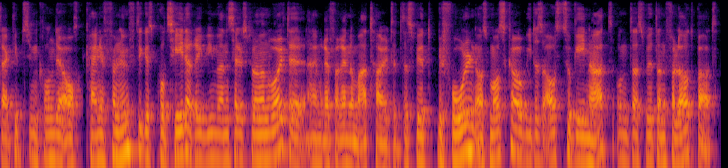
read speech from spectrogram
Da gibt es im Grunde auch kein vernünftiges Prozedere, wie man selbst, wenn man wollte, ein Referendum abhaltet. Das wird befohlen aus Moskau, wie das auszugehen hat und das wird dann verlautbart.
